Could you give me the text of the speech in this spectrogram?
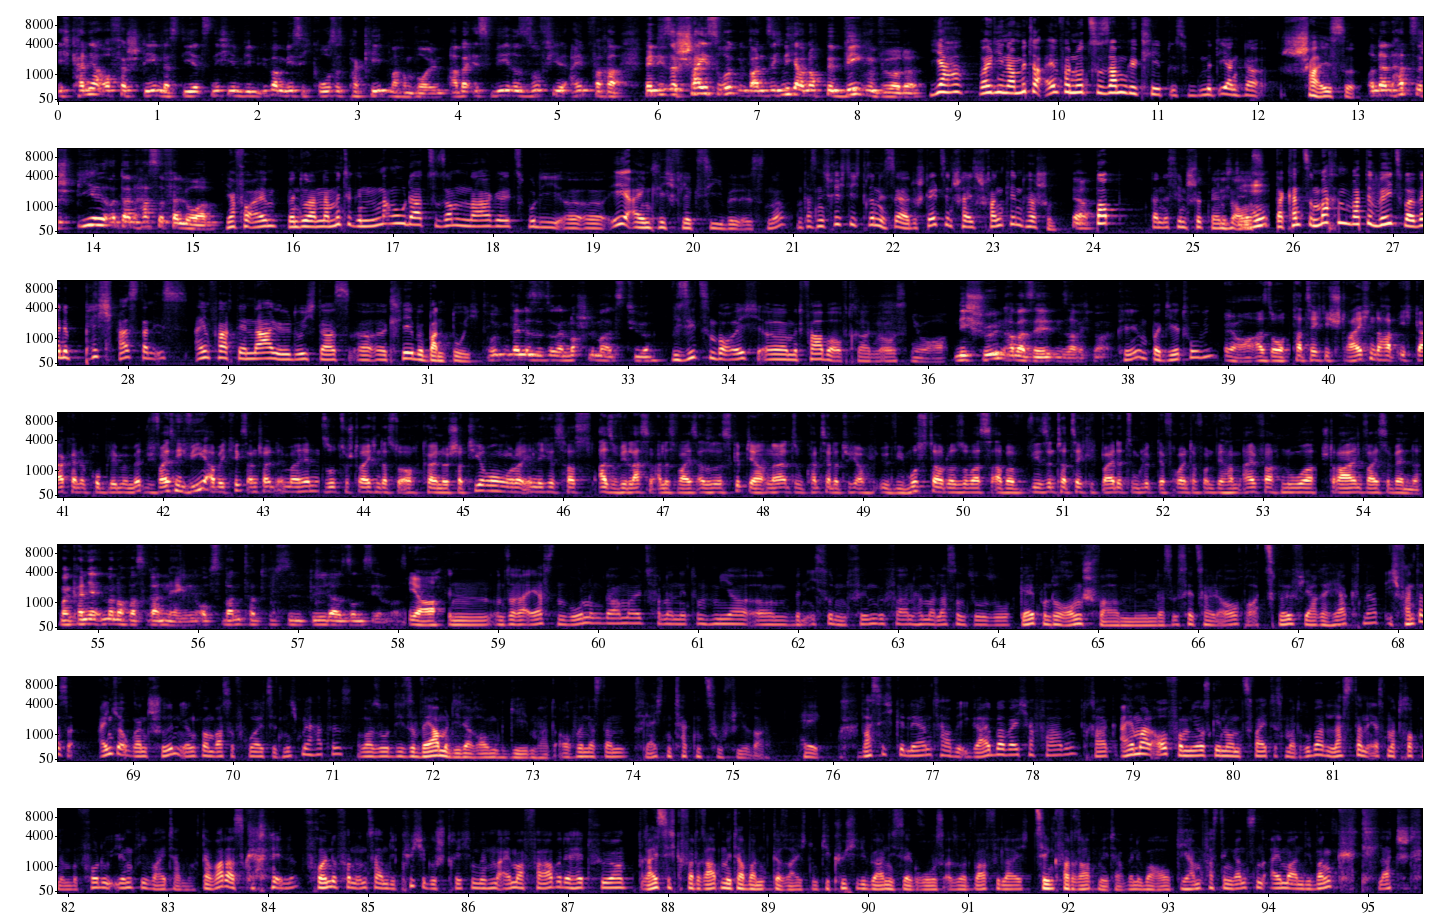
ich kann ja auch verstehen, dass die jetzt nicht irgendwie ein übermäßig großes Paket machen wollen, aber es wäre so viel einfacher, wenn diese scheiß Rückenwand sich nicht auch noch bewegen würde. Ja, weil die in der Mitte einfach nur zusammengeklebt ist mit irgendeiner Scheiße. Und dann hat sie Spiel und dann hast du verloren. Ja, vor allem, wenn du dann in der Mitte genau da zusammennagelst, wo die äh, äh, eh eigentlich flexibel ist, ne? Und das nicht richtig drin ist. Ja, du stellst den scheiß Schrank hin, hör schon. Ja. Pop, dann ist die ein Stück nach hinten aus. Da kannst du machen, was du willst, weil wenn du Pech hast, dann ist einfach der Nagel durch das äh, äh, Klebeband durch. Rückenwände sind sogar noch schlimmer als Türen. Wie sieht's denn bei euch äh, mit Farbe auftragen aus? Ja. Nicht schön, aber selten, sag ich mal. Okay, und bei dir, Tobi? Ja, also tatsächlich streichen, da habe ich gar keine Probleme mit. Ich weiß nicht wie, aber ich krieg's anscheinend immer hin, so zu streichen, dass du auch keine Schattierungen oder ähnliches hast. Also wir lassen alles weiß. Also es gibt ja, ne, du kannst ja natürlich auch irgendwie Muster oder sowas, aber wir sind tatsächlich beide zum Glück der Freund davon. Wir haben einfach nur strahlend weiße Wände. Man kann ja immer noch was ranhängen, ob es Wandtattoos sind, Bilder, sonst irgendwas. Ja, In unserer ersten Wohnung damals von Annette und mir ähm, bin ich so den Film gefahren, hör mal, lass uns so, so gelb- und orangefarben nehmen. Das ist jetzt halt auch boah, zwölf Jahre her knapp. Ich fand das eigentlich auch ganz schön. Irgendwann warst du froh, als du es nicht mehr hattest. Aber so diese Wärme, die der Raum gegeben hat, auch wenn das dann vielleicht ein Tacken zu viel war. Hey, was ich gelernt habe, egal bei welcher Farbe, trag einmal auf, von mir aus geh noch ein zweites Mal drüber, lass dann erstmal trocknen, bevor du irgendwie weitermachst. Da war das Geile. Freunde von uns haben die Küche gestrichen mit einem Eimer Farbe, der hätte für 30 Quadratmeter Wand gereicht. Und die Küche, die war nicht sehr groß. Also das war vielleicht 10 Quadratmeter, wenn überhaupt. Die haben fast den ganzen Eimer an die Wand geklatscht,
